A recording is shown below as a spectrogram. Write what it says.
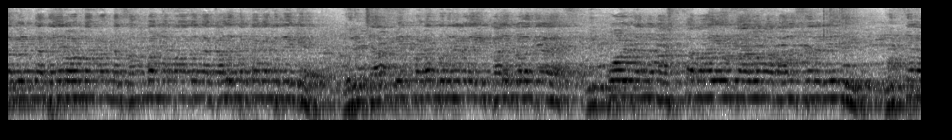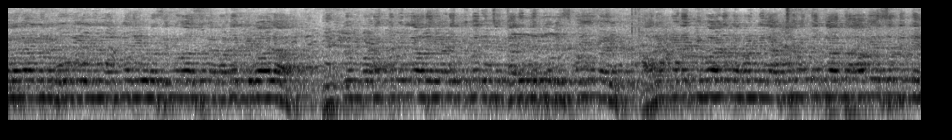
മികവിന്റെ തേരോട്ടം കൊണ്ട് സമ്പന്നമാകുന്ന കളിത്തട്ടകത്തിലേക്ക് ഒരു ചാമ്പ്യൻ പടക്കുതിരകളെ ഈ കളിക്കളത്തിന് ഇപ്പോൾ തന്നെ നഷ്ടമായേക്കാവുന്ന മത്സര രീതി. ഉത്തരവനാന്തര ഭൂമിയിൽ നിന്ന് ഉന്നതിയുടെ സിംഹാസനം അടക്കി വാഴ. തെക്കും വടക്കുമില്ലാതെ ഇടയ്ക്ക് മരിച്ച കരുത്തിന്റെ വിസ്മയങ്ങൾ അരങ്ങടക്കി വാഴുന്ന മണ്ണിൽ അക്ഷരം തെറ്റാത്ത ആവേശത്തിന്റെ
